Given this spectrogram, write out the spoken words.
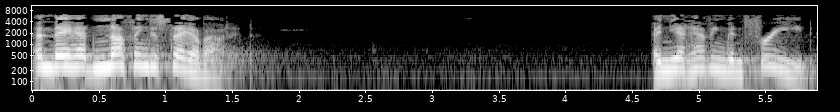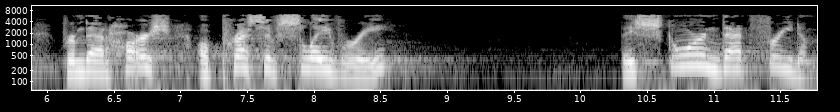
And they had nothing to say about it. And yet, having been freed from that harsh, oppressive slavery, they scorned that freedom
